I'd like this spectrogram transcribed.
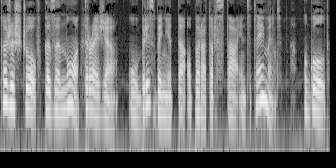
каже, що в казино Трежарі у Брізбені та оператор Star Entertainment Голд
